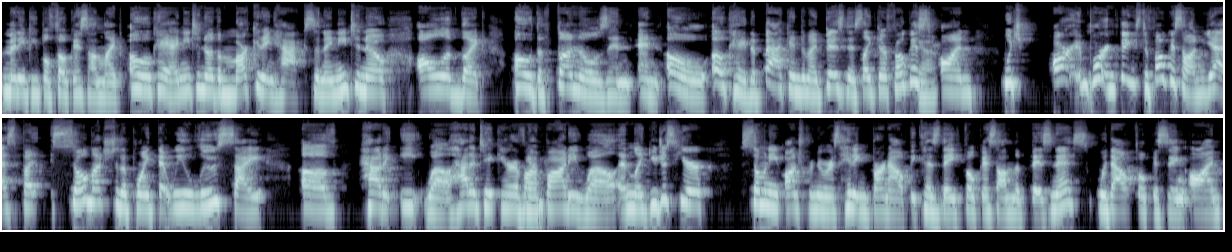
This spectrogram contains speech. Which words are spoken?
many people focus on like, oh, okay, I need to know the marketing hacks and I need to know all of like, oh, the funnels and and oh, okay, the back end of my business. Like they're focused Yeah. on which are important things to focus on, yes, but so much to the point that we lose sight of how to eat well, how to take care of our body well. And like you just hear so many entrepreneurs hitting burnout because they focus on the business without focusing on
